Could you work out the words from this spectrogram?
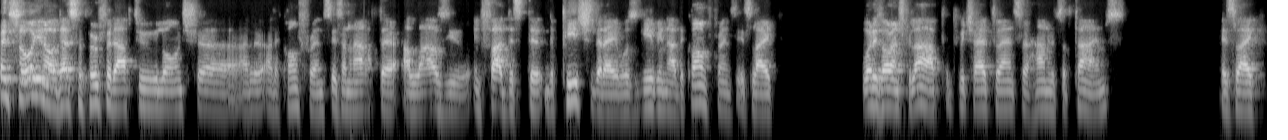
And so, you know, that's the perfect app to launch uh, at, a, at, a, conference. It's an app that allows you. In fact, this, the, the pitch that I was giving at the conference is like, what is Orange Pill app? Which I had to answer hundreds of times. It's like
